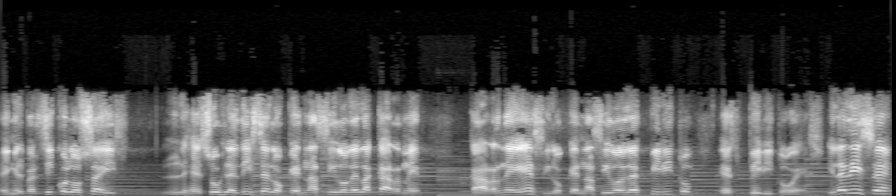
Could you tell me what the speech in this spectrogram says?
En el versículo 6, Jesús le dice lo que es nacido de la carne, carne es, y lo que es nacido del espíritu, espíritu es. Y le dice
